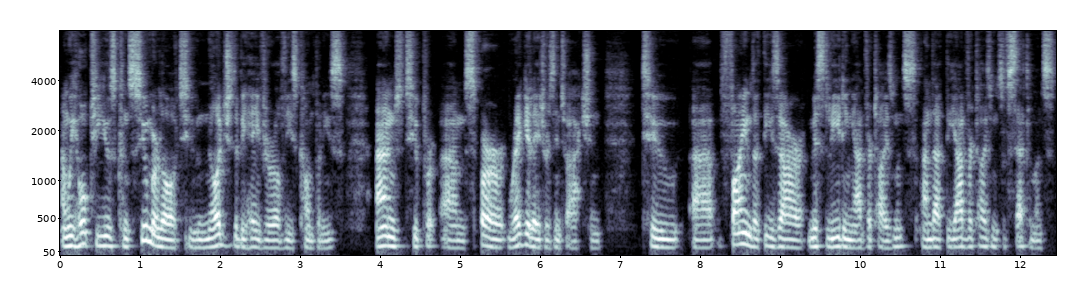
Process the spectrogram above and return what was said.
And we hope to use consumer law to nudge the behavior of these companies and to um, spur regulators into action to uh, find that these are misleading advertisements and that the advertisements of settlements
